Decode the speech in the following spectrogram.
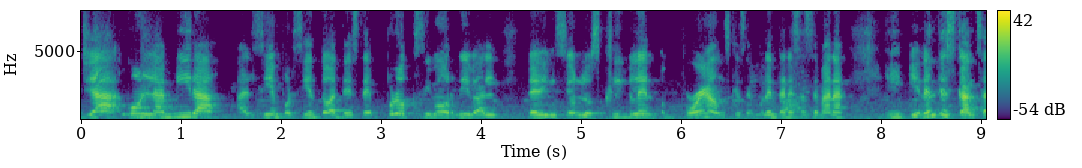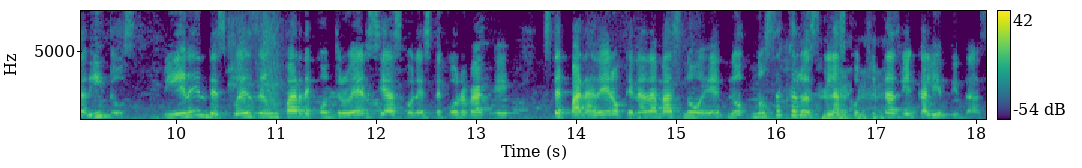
ya con la mira al 100% ante este próximo rival de división, los Cleveland Browns, que se enfrentan esta semana y vienen descansaditos. Vienen después de un par de controversias con este quarterback, que, este panadero que nada más no, ¿eh? No, no saca las, las conchitas bien calientitas.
